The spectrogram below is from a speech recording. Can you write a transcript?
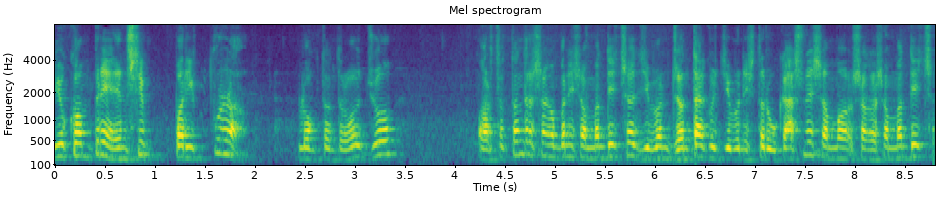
यो कम्प्रिहेन्सिभ परिपूर्ण लोकतन्त्र हो जो अर्थतन्त्रसँग पनि सम्बन्धित छ जीवन जनताको जीवनस्तर उकास्नेसम्मसँग सम्बन्धित छ।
